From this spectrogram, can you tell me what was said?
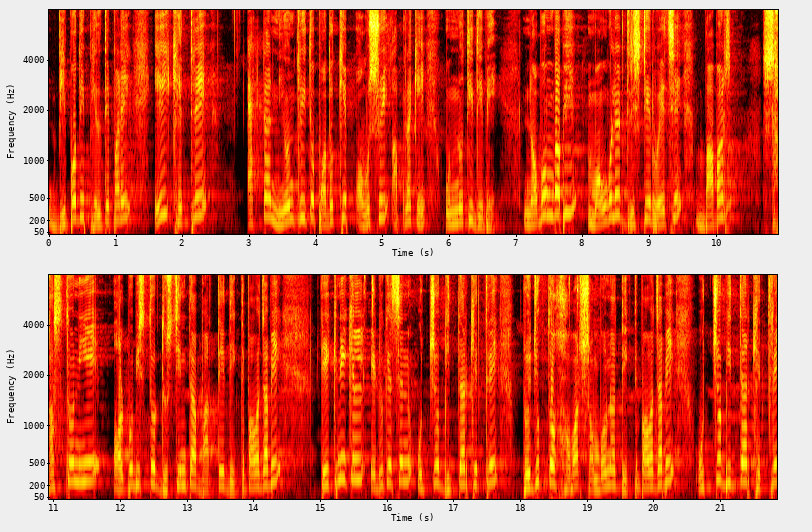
বিপদে ফেলতে পারে। এই ক্ষেত্রে একটা নিয়ন্ত্রিত পদক্ষেপ অবশ্যই আপনাকে উন্নতি দেবে। নবমভাবে মঙ্গলের দৃষ্টি রয়েছে। বাবার স্বাস্থ্য নিয়ে অল্পবিস্তর দুশ্চিন্তা বাড়তে দেখতে পাওয়া যাবে। টেকনিক্যাল এডুকেশন উচ্চ বিদ্যার ক্ষেত্রে প্রযুক্ত হওয়ার সম্ভাবনা দেখতে পাওয়া যাবে। উচ্চ বিদ্যার ক্ষেত্রে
